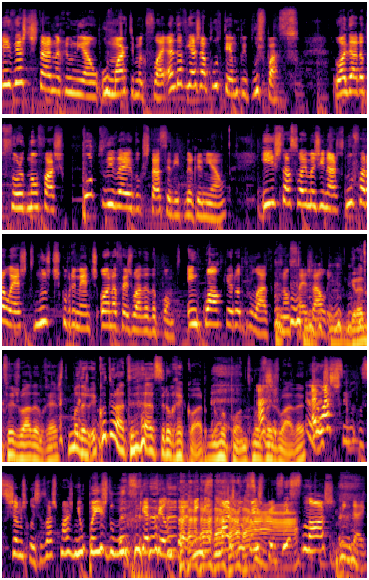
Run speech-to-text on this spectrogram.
Em vez de estar na reunião, o Marty McFly anda a viajar pelo tempo e pelo espaço. olhar absurdo, não faz puto de ideia do que está a ser dito na reunião e está só a imaginar-se no faroeste, nos descobrimentos ou na feijoada da ponte, em qualquer outro lado que não seja ali. Grande feijoada, de resto. Uma das... Continua a ser o recorde, numa ponte, uma Acho- feijoada. Eu acho que, sejamos realistas, acho que mais nenhum país do mundo sequer tenta. Ninguém, mais nenhum país pensa. E se nós? Ninguém.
